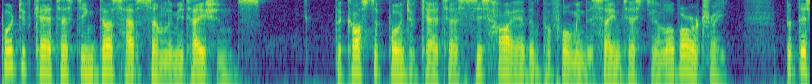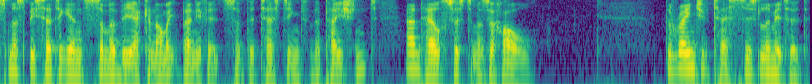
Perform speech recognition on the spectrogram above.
Point of care testing does have some limitations. The cost of point of care tests is higher than performing the same test in a laboratory, but this must be set against some of the economic benefits of the testing to the patient and health system as a whole. The range of tests is limited,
